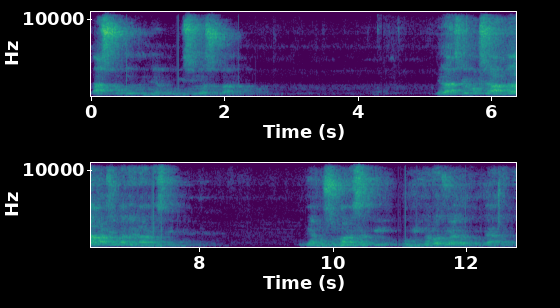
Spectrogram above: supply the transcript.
त्याच पद्धतीने ओबीसीला सुद्धा हे राजकीय पक्ष आपल्याला पाठिंबा देणार नसतील त्या मुसलमानासारखी भूमिका बजवायला तुम्ही तयार नाही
